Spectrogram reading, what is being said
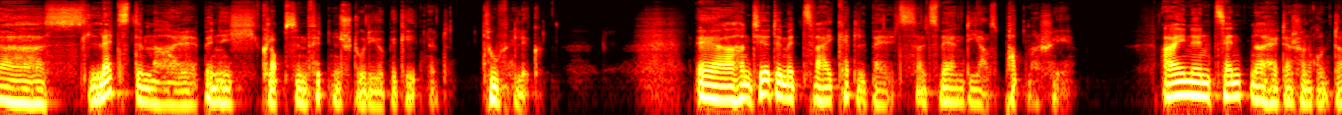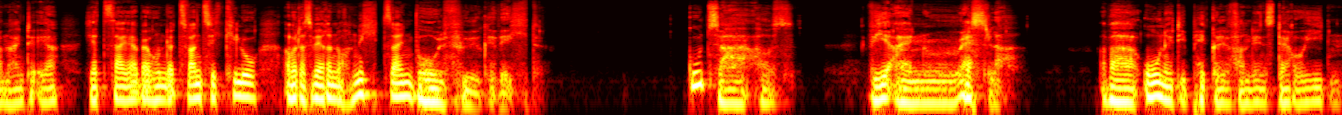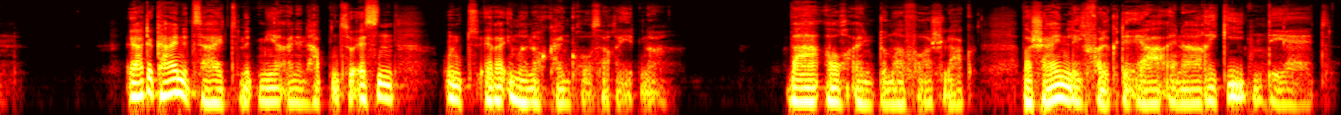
Das letzte Mal bin ich Klops im Fitnessstudio begegnet. Zufällig. Er hantierte mit zwei Kettlebells, als wären die aus Pappmaché. Einen Zentner hätte er schon runter, meinte er. Jetzt sei er bei 120 Kilo, aber das wäre noch nicht sein Wohlfühlgewicht. Gut sah er aus. Wie ein Wrestler. Aber ohne die Pickel von den Steroiden. Er hatte keine Zeit, mit mir einen Happen zu essen, und er war immer noch kein großer Redner. War auch ein dummer Vorschlag. Wahrscheinlich folgte er einer rigiden Diät.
